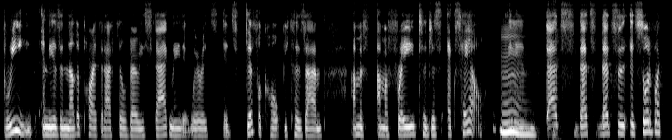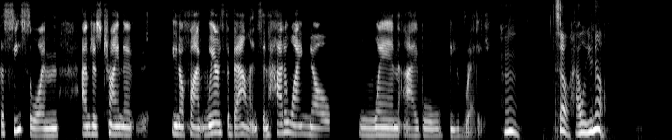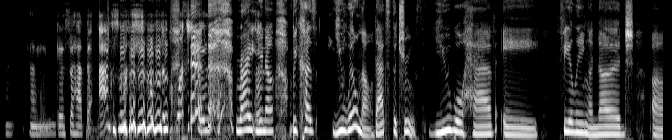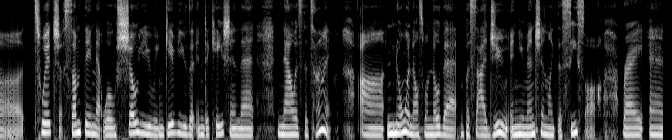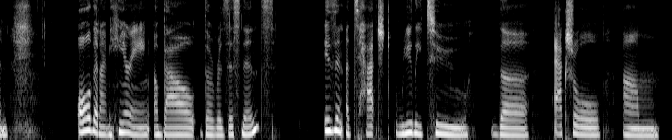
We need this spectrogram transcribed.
breathe. And there's another part that i feel very stagnated where it's it's difficult because i'm i'm af- i'm afraid to just exhale. Mm. and that's that's that's a, it's sort of like a seesaw. And i'm just trying to you know find where's the balance and how do i know when i will be ready? Hmm. so how will you know I guess I have to ask myself the question. Right, you know, because you will know. That's the truth. You will have a feeling, a nudge, a twitch, something that will show you and give you the indication that now is the time. Uh, no one else will know that besides you. And you mentioned like the seesaw, right? And all that I'm hearing about the resistance isn't attached really to the actual um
